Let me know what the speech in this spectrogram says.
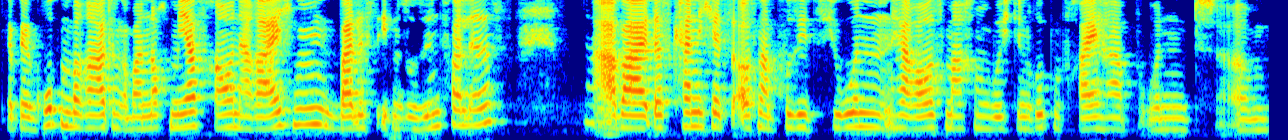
ich habe ja Gruppenberatung, aber noch mehr Frauen erreichen, weil es eben so sinnvoll ist. Aber das kann ich jetzt aus einer Position heraus machen, wo ich den Rücken frei habe und ähm,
